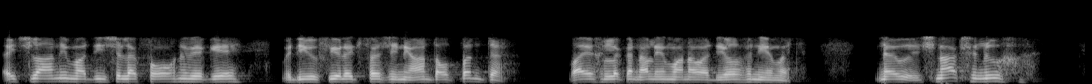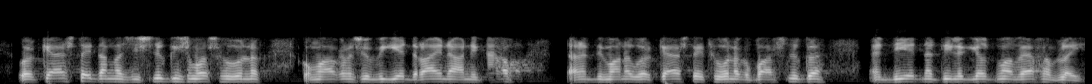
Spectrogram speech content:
uitslaan nie, maar dis ek volgende week hê met die hoeveelheid vis en die aantal punte. Baie geluk aan al die manne wat deelgeneem het. Nou snaaks genoeg oor Kerstyd dan as die snoekies mos gewoonlik kom maak hulle so 'n bietjie draai na aan die kap. Dan het die manne oor Kerstyd gewoonlik 'n paar snoeke en die het natuurlik heeltemal weggebly.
